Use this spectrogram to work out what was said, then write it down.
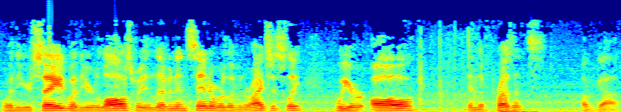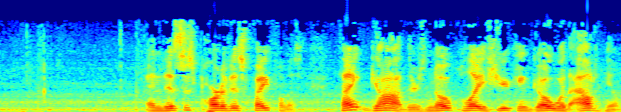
Whether you're saved, whether you're lost, whether you're living in sin or we're living righteously, we are all in the presence of God. And this is part of His faithfulness. Thank God there's no place you can go without Him.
